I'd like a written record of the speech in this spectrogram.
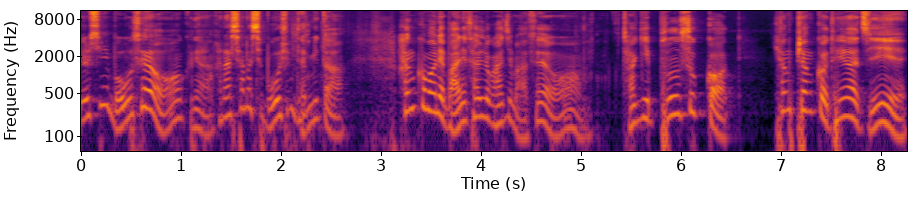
열심히 모으세요. 그냥 하나씩 하나씩 모으시면 됩니다. 한꺼번에 많이 살려고 하지 마세요. 자기 분수껏 형편껏 해야지.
